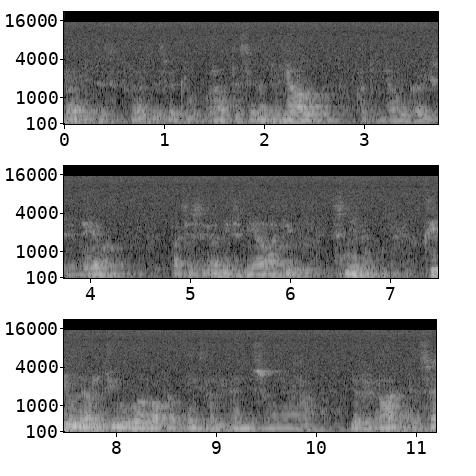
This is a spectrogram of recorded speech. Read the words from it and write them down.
vratite se, vratite svjetlo, vratite se na dunjalu. a dunjalu ga više nema, pa će se oni smijavati s njima. Kile rđu wa rakakum fel tenisu nora. Jeli vratite se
